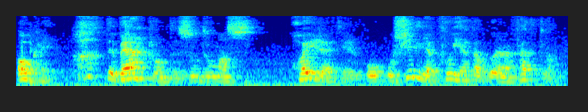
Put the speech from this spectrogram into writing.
Ok, hatt det bærtrondet som du Thomas høyre til og, og skilja hvor jeg hetta blir en fettland.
